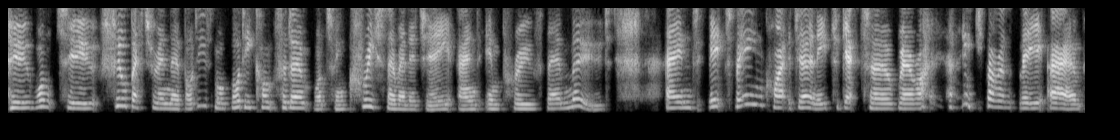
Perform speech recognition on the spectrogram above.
who want to feel better in their bodies, more body confident, want to increase their energy and improve their mood. And it's been quite a journey to get to where I currently am.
